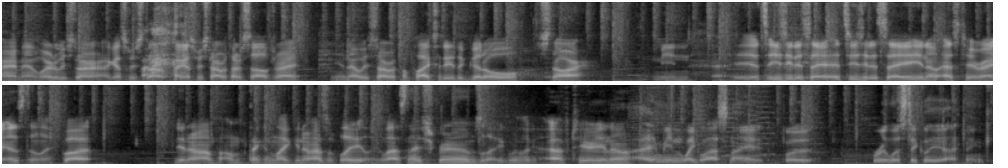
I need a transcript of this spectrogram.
right, man. Where do we start? I guess we start. I guess we start with ourselves, right? You know, we start with complexity, the good old star. I mean, uh, It's easy to say. It's easy to say, you know, S tier, right, instantly. But you know, I'm, I'm thinking like, you know, as of late, like last night's scrims, like we're looking F tier, you know. Uh, I mean, like last night, but realistically, I think,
